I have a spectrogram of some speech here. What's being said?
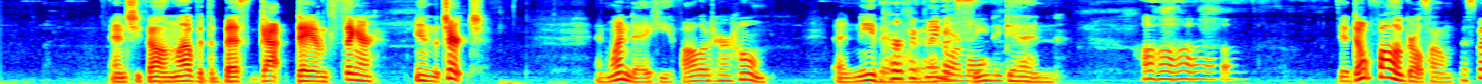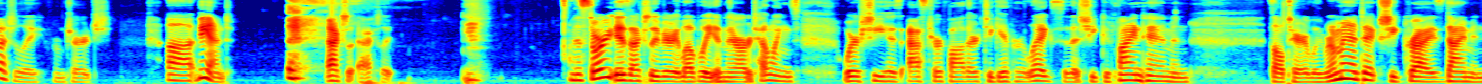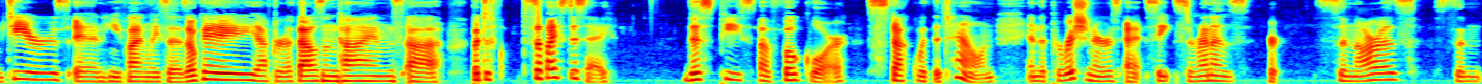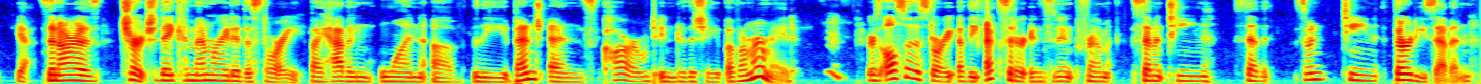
and she fell in love with the best goddamn singer in the church. And one day he followed her home, and neither Perfectly normal. seen again. Ah. Yeah, don't follow girls home, especially from church. Uh, the end. actually, actually, the story is actually very lovely, and there are tellings where she has asked her father to give her legs so that she could find him, and it's all terribly romantic. She cries diamond tears, and he finally says, "Okay," after a thousand times. Uh, but to, suffice to say, this piece of folklore stuck with the town, and the parishioners at Saint Serena's or Senara's, Sen, yeah, Senara's church, they commemorated the story by having one of the bench ends carved into the shape of a mermaid. There's also the story of the Exeter incident from 17, 1737.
